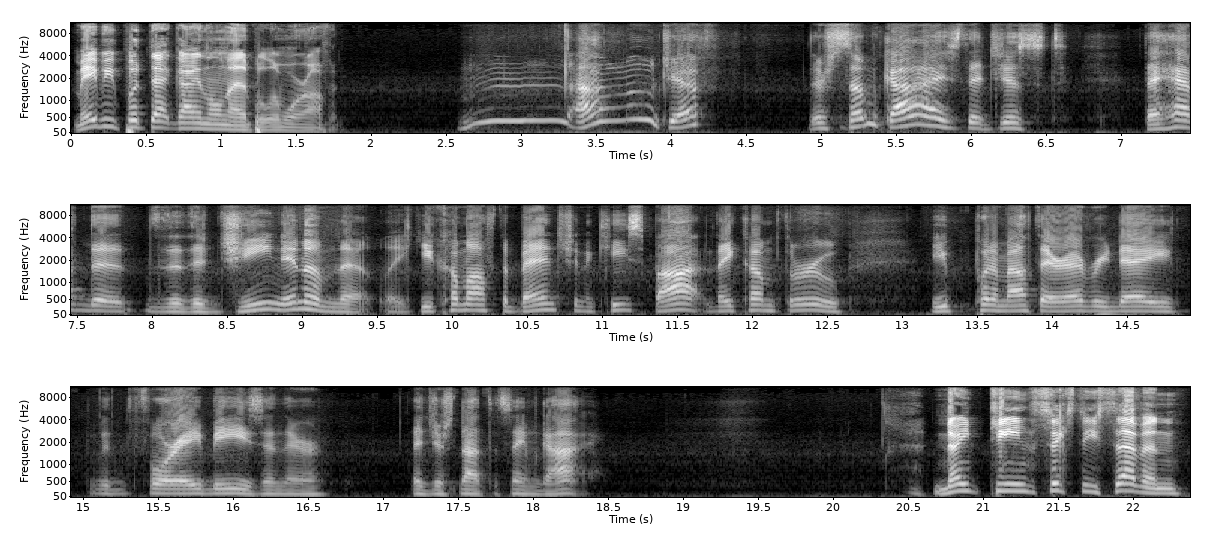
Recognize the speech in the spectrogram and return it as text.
Maybe put that guy in the lineup a little more often. Mm, I don't know, Jeff. There's some guys that just they have the, the the gene in them that like you come off the bench in a key spot, and they come through. You put them out there every day with four ABs, and they're they're just not the same guy. 1967,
